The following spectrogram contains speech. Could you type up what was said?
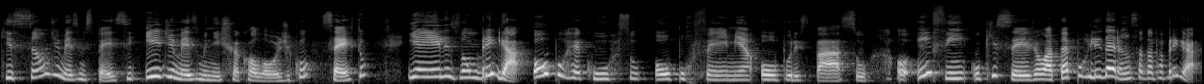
que são de mesma espécie e de mesmo nicho ecológico, certo? E aí eles vão brigar ou por recurso, ou por fêmea, ou por espaço, ou enfim, o que seja, ou até por liderança dá pra brigar.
